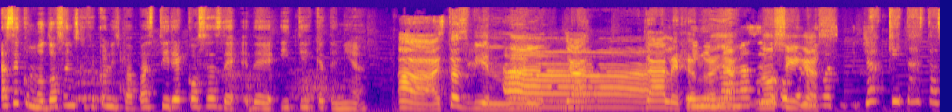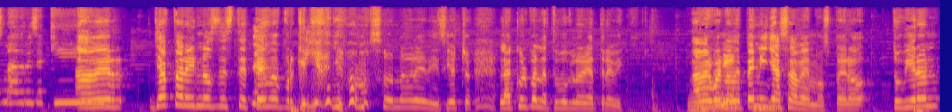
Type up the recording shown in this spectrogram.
hace como dos años que fui con mis papás, tiré cosas de, de E.T. que tenía. Ah, estás bien mal. Ya, Ah, ya, Y Alejandra, mi ya. mamá se No sigas. conmigo así, ya quita estas madres de aquí. A ver, ya para irnos de este tema, porque ya llevamos una hora y dieciocho. La culpa la tuvo Gloria Trevi. A ver, bueno, de Penny ya sabemos, pero ¿tuvieron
